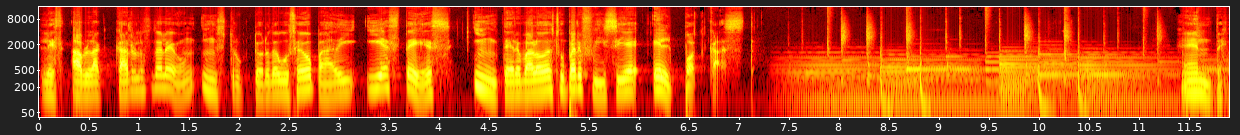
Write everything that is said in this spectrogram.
Les habla Carlos de León, instructor de buceo PADI y este es Intervalo de Superficie, el podcast. Gente,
